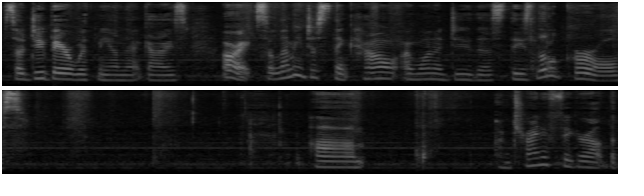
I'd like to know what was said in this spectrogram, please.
So do bear with me on that, guys. Alright, so let me just think how I want to do this. These little girls, um, I'm trying to figure out the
